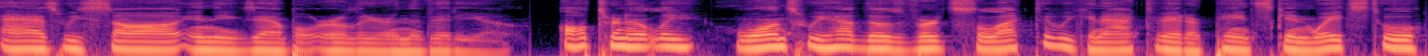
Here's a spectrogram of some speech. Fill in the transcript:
as we saw in the example earlier in the video. Alternately, once we have those verts selected, we can activate our paint skin weights tool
